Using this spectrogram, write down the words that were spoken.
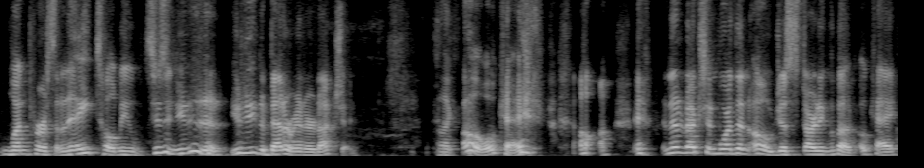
one person an eight told me susan you need a you need a better introduction. I'm like oh okay. An introduction more than oh just starting the book. Okay.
